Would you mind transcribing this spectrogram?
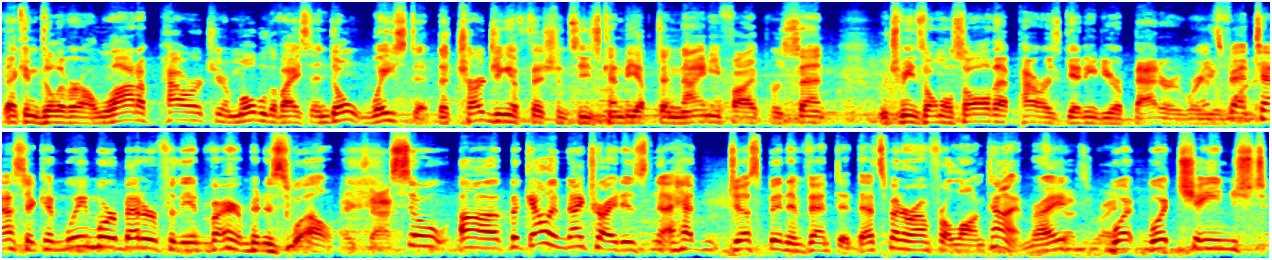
that can deliver a lot of power to your mobile device and don't waste it. The charging efficiencies can be up to 95%, which means almost all that power is getting to your battery where That's you want fantastic and way more better for the environment as well. Exactly. So, uh, but gallium nitride is, hadn't just been invented. That's been around for a long time, right? That's right. What, what changed?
